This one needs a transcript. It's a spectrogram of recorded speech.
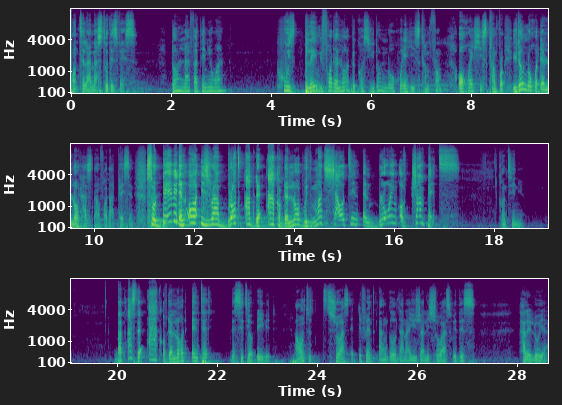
until I understood this verse. Don't laugh at anyone who is playing before the Lord because you don't know where he's come from or where she's come from. You don't know what the Lord has done for that person. So David and all Israel brought up the ark of the Lord with much shouting and blowing of trumpets. Continue. But as the ark of the Lord entered the city of David, I want to show us a different angle than I usually show us with this. Hallelujah.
